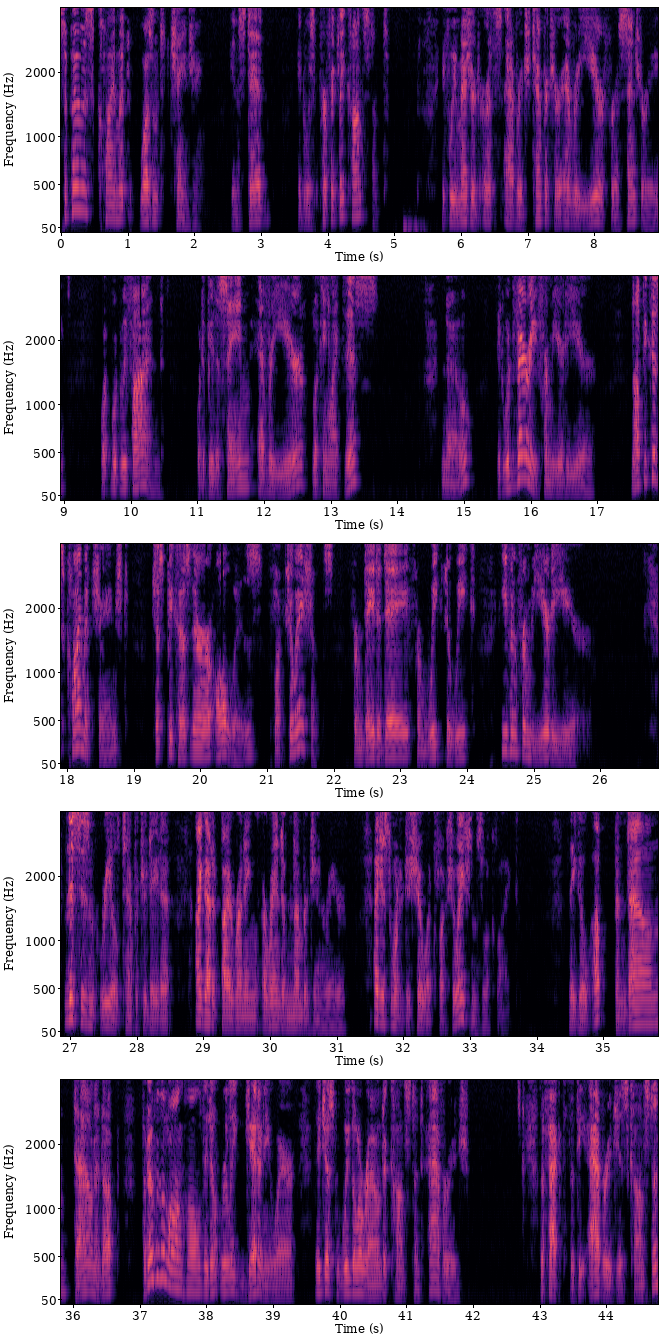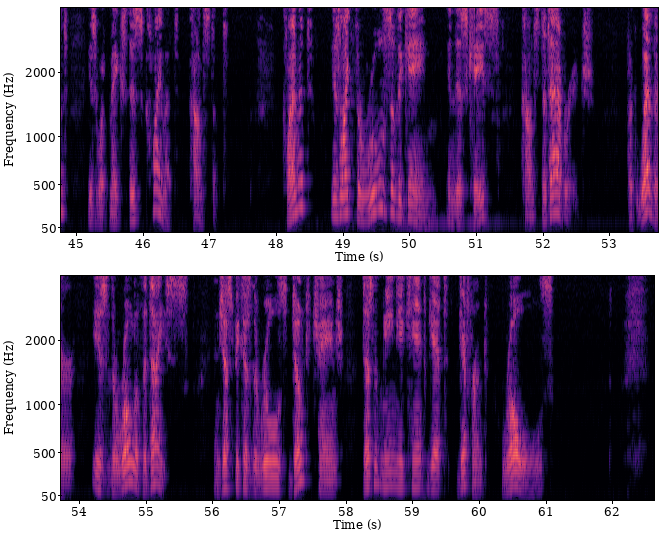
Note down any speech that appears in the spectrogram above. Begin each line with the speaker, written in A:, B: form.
A: Suppose climate wasn't changing. Instead, it was perfectly constant. If we measured Earth's average temperature every year for a century, what would we find? Would it be the same every year, looking like this? No, it would vary from year to year, not because climate changed, just because there are always fluctuations from day to day, from week to week, even from year to year. This isn't real temperature data. I got it by running a random number generator. I just wanted to show what fluctuations look like. They go up and down, down and up, but over the long haul, they don't really get anywhere. They just wiggle around a constant average. The fact that the average is constant is what makes this climate constant. Climate is like the rules of the game, in this case, constant average. But weather is the roll of the dice. And just because the rules don't change doesn't mean you can't get different roles.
